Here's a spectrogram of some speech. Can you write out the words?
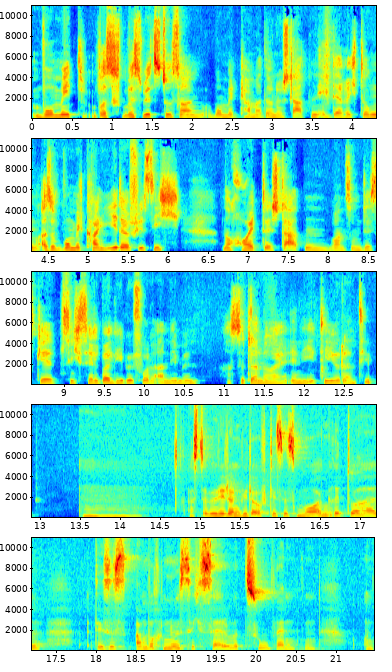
womit, was, was würdest du sagen, womit kann man da noch starten in der Richtung? Also womit kann jeder für sich noch heute starten, wenn es um das geht, sich selber liebevoll annehmen? Hast du da noch eine Idee oder einen Tipp? Also da würde ich dann wieder auf dieses Morgenritual, dieses einfach nur sich selber zuwenden und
